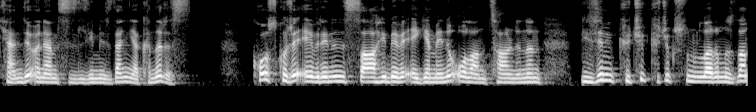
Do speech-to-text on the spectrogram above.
kendi önemsizliğimizden yakınırız. Koskoca evrenin sahibi ve egemeni olan Tanrı'nın bizim küçük küçük sunularımızdan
